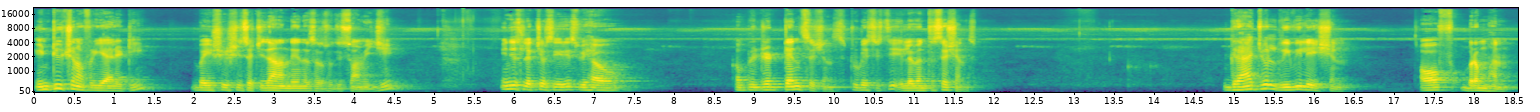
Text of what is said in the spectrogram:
Intuition of Reality by Sri Sri Sachidanandendra Saraswati Swamiji. In this lecture series, we have completed 10 sessions. Today is the 11th session. Gradual revelation of Brahman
